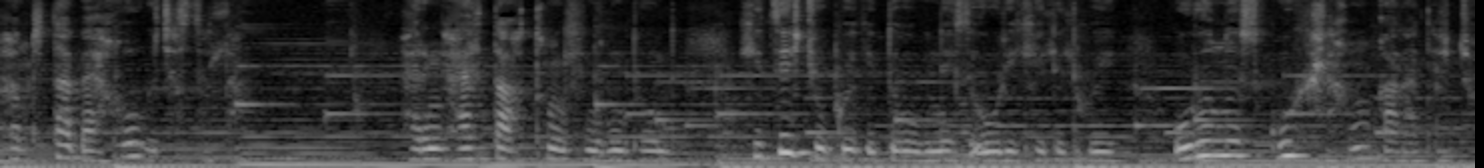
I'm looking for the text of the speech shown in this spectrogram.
хамтдаа байх уу гэж асуулаа. Харин хайртай отхон ихнэр нь түнд хизээч үгүй гэдэг үгнээс өөрийг хэлэлгүй өрөөнөөс гүйх шахам гараад явчих.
